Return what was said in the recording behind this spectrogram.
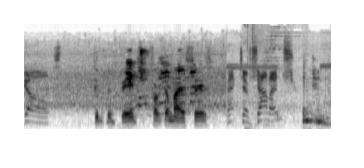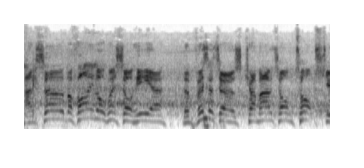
goal. Stupid bitch. Fucked up my assist. Effective challenge. And so the final whistle here. The visitors come out on top, Stu.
